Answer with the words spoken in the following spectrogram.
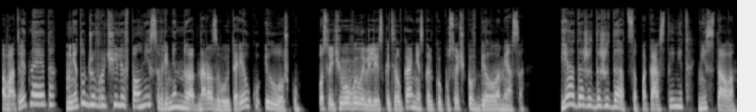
В ответ на это мне тут же вручили вполне современную одноразовую тарелку и ложку, после чего выловили из котелка несколько кусочков белого мяса. Я даже дожидаться, пока остынет, не стала.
